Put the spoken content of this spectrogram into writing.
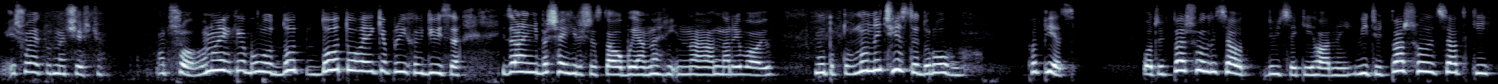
і що я тут начищу? От що, воно яке було до, до того, як я приїхав, дивіться, і зараз ніби ще гірше стало, бо я нагрі, на, нариваю. Ну, тобто, воно не чисте дорогу. Капець. От від першого лиця, от дивіться, який гарний. Від від першого лиця такий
